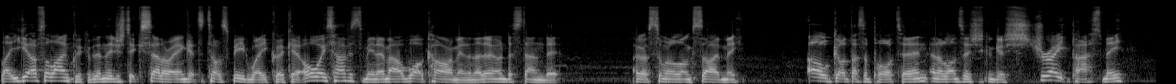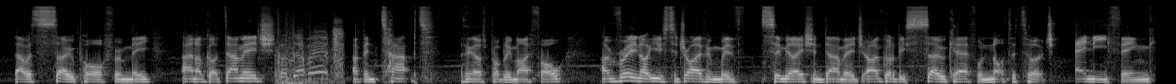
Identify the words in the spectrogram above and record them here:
Like, you get off the line quicker, but then they just accelerate and get to top speed way quicker. It always happens to me no matter what car I'm in, and I don't understand it. I got someone alongside me. Oh, God, that's a poor turn. And Alonso's just going to go straight past me. That was so poor from me. And I've got damage. got damage. I've been tapped. I think that was probably my fault. I'm really not used to driving with simulation damage. I've got to be so careful not to touch anything.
